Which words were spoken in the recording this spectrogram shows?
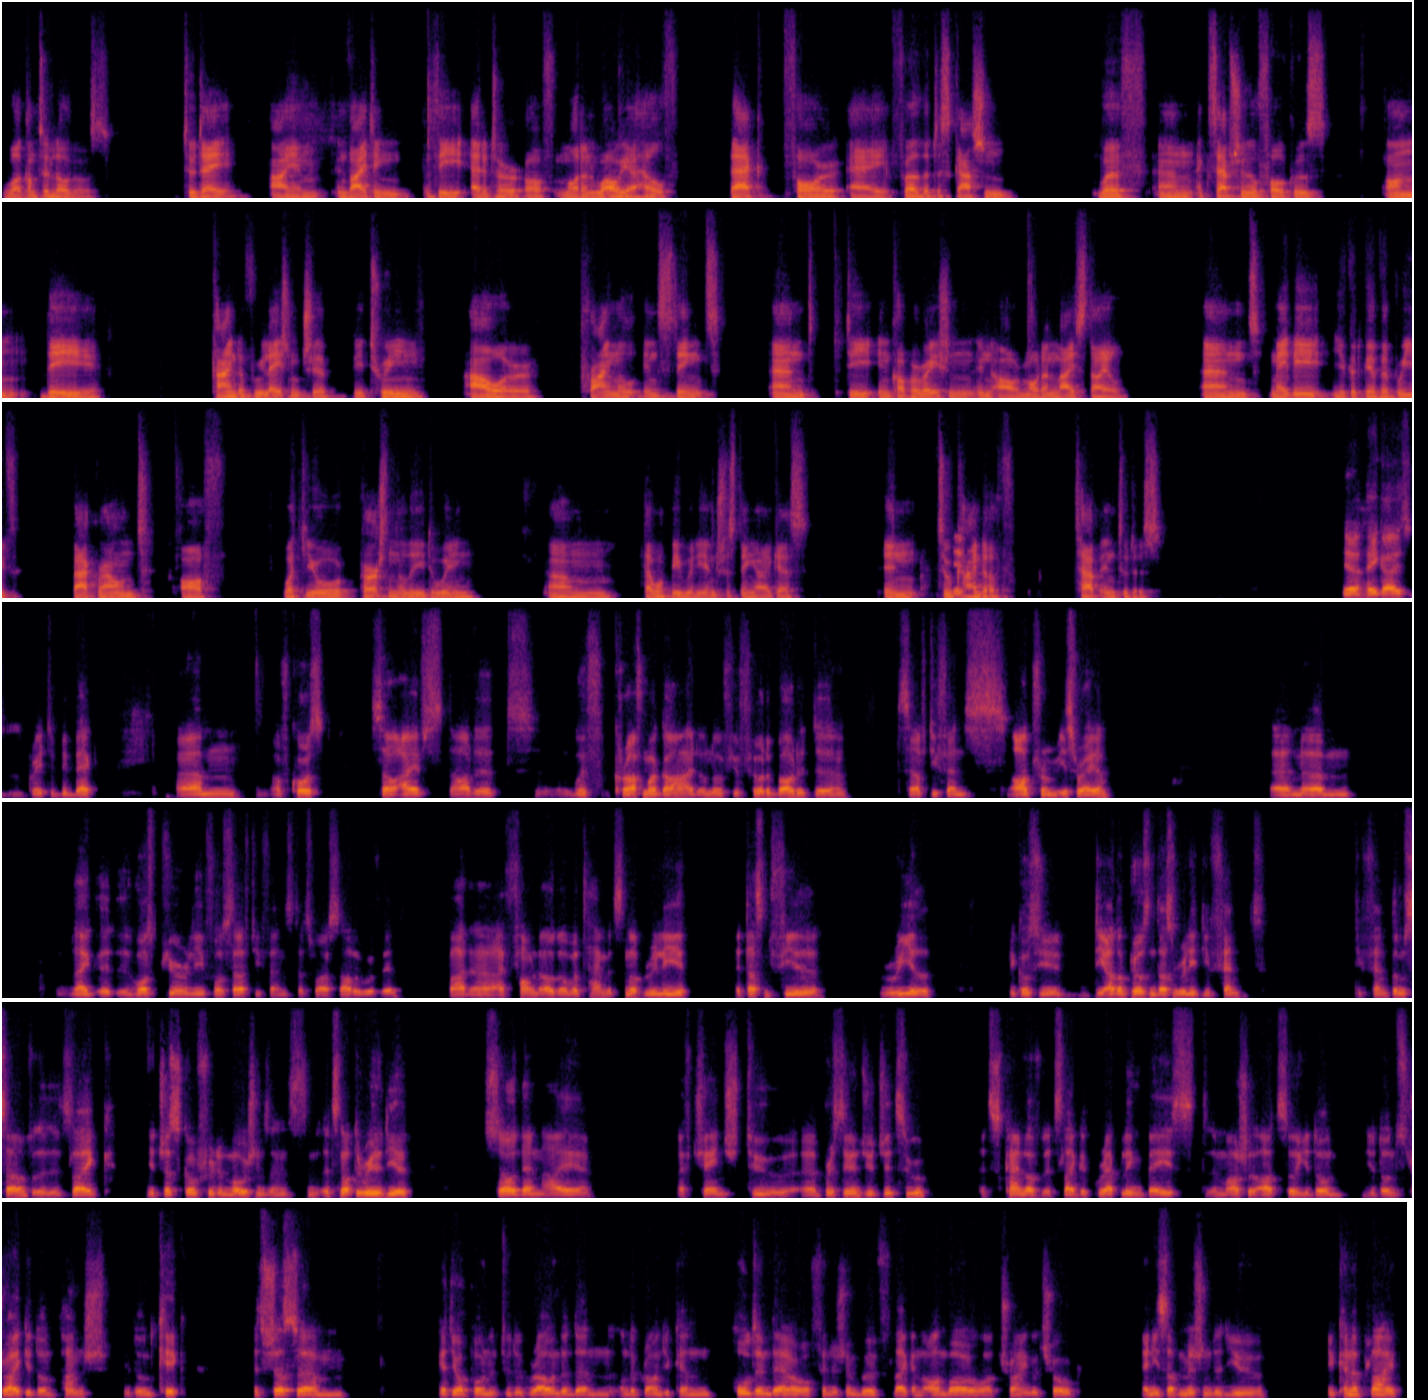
welcome to Logos. Today, I am inviting the editor of Modern Warrior Health back for a further discussion with an exceptional focus on the kind of relationship between our primal instincts and the incorporation in our modern lifestyle. And maybe you could give a brief background of what you're personally doing. Um, that would be really interesting, I guess, in to Yeah. kind of tap into this. Yeah, hey guys, great to be back. Um, of course, so I've started with Krav Maga. I don't know if you've heard about it, the self-defense art from Israel. And um, like it, it was purely for self-defense. That's why I started with it. But uh, I found out over time it's not really, it doesn't feel real because you the other person doesn't really defend defend themselves. It's like you just go through the motions and it's, it's not the real deal. So then I I've changed to uh, Brazilian Jiu-Jitsu. It's kind of it's like a grappling based martial art. So you don't you don't strike, you don't punch, you don't kick. It's just um, get your opponent to the ground and then on the ground you can hold him there or finish him with like an armbar or triangle choke, any submission that you you can apply.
